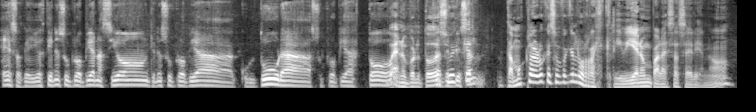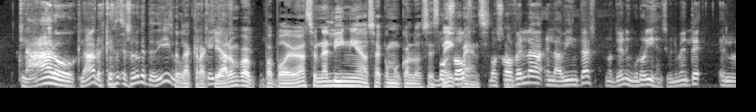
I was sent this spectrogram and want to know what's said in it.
eso, que ellos tienen su propia nación, tienen su propia cultura, su propia todo. Bueno, pero todo O sea, eso es que estamos claros que eso fue que lo reescribieron para esa serie, ¿no? Claro, claro, es que eso es lo que te digo. Se la es que ellos- craquearon para poder hacer una línea, o sea, como con los Snake Mans. Boss Off en la, en la vintage no tiene ningún origen, simplemente el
